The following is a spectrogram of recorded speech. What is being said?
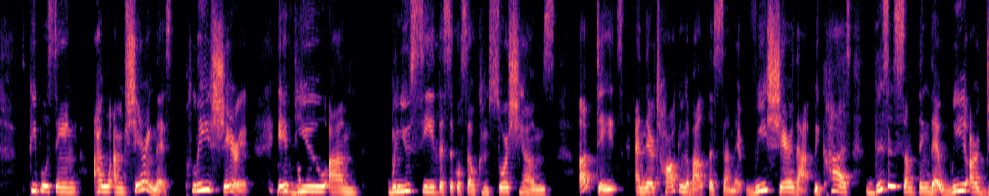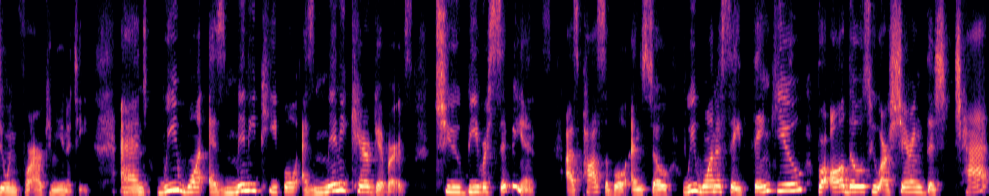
people saying, I, am sharing this. Please share it. Mm-hmm. If you, um, when you see the Sickle Cell Consortium's updates and they're talking about the summit, reshare that because this is something that we are doing for our community. And we want as many people, as many caregivers to be recipients as possible. And so we want to say thank you for all those who are sharing this chat.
